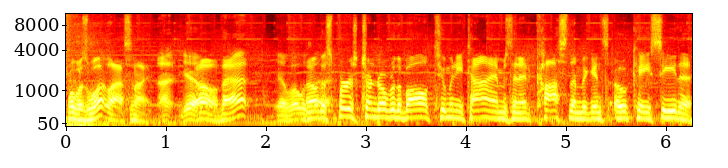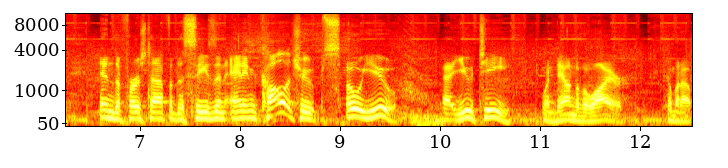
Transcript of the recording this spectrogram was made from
What was what last night? Uh, yeah. Oh, that? Yeah, what was well, that? the Spurs turned over the ball too many times, and it cost them against OKC to end the first half of the season. And in college hoops, OU at UT went down to the wire. Coming up.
